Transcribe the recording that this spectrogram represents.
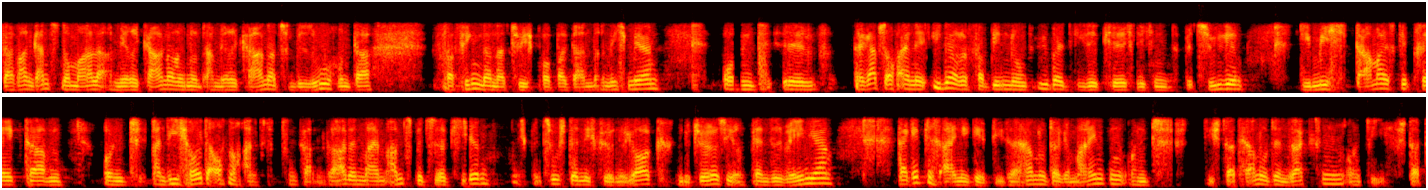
da waren ganz normale Amerikanerinnen und Amerikaner zu Besuch und da verfing dann natürlich Propaganda nicht mehr. Und äh, da gab es auch eine innere Verbindung über diese kirchlichen Bezüge, die mich damals geprägt haben und an die ich heute auch noch anknüpfen kann. Gerade in meinem Amtsbezirk hier, ich bin zuständig für New York, New Jersey und Pennsylvania, da gibt es einige dieser Herrnhuter Gemeinden und die Stadt Herrnhut in Sachsen und die Stadt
